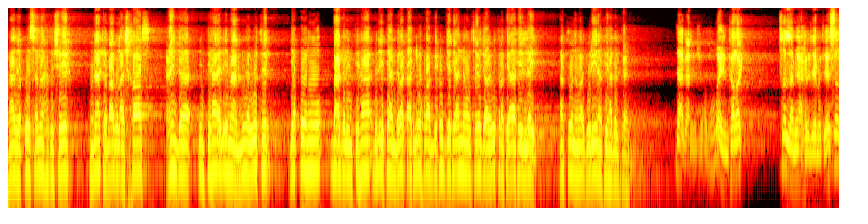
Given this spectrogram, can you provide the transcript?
هذا يقول سماحة الشيخ هناك بعض الأشخاص عند انتهاء الإمام من الوتر يقوم بعد الانتهاء بالإتيان بركعة أخرى بحجة أنه سيجعل الوتر في آخر الليل. أفتون مأجورين في هذا الفعل. لا بأس إن شاء الله. وإن ترك صلى من آخر الليل ما تيسر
